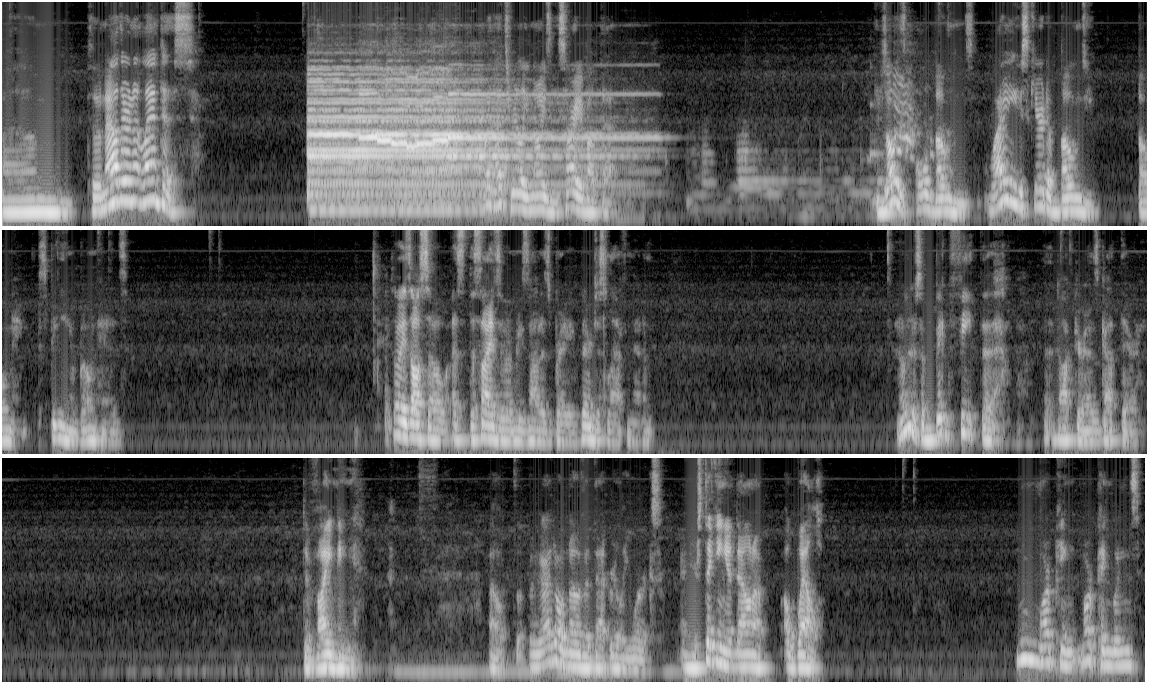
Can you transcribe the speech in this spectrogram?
Um, so now they're in Atlantis. Oh, that's really noisy. Sorry about that. There's always old bones. Why are you scared of bones, you bone? Speaking of boneheads. So he's also, as the size of him, he's not as brave. They're just laughing at him. know there's some big feet the, the doctor has got there. Divining. Oh, I don't know that that really works. And you're sticking it down a, a well. Hmm, more ping, more penguins.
